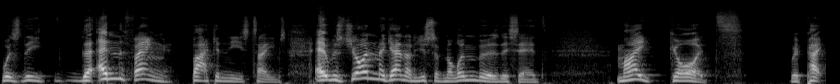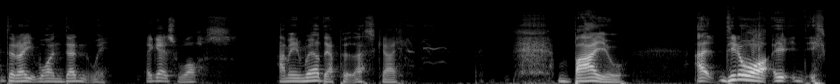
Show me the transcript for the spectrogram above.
was the the in thing back in these times. It was John McGinn or Youssouf Mulumbu, as they said. My God, we picked the right one, didn't we? It gets worse. I mean, where do I put this guy? Bayo. I, do you know what? It, it,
